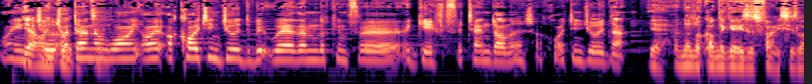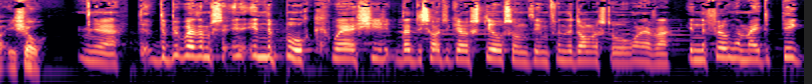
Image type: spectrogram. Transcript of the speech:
I, Yeah, I enjoy, I, don't know too. why. I, I quite enjoyed the bit where them looking for a gift for ten dollars. I quite enjoyed that. Yeah, and the look on the gazer's face is like, "You sure?" Yeah, the, the bit where them in, in the book where she they decide to go steal something from the dollar store, or whatever. In the film, they made a big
